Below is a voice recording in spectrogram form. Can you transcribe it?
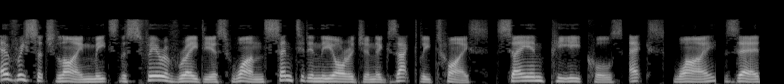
Every such line meets the sphere of radius 1 centered in the origin exactly twice, say in P equals x, y, z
